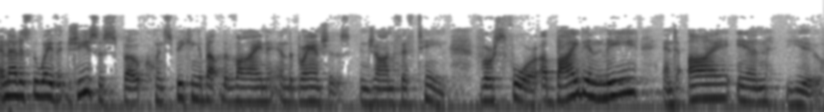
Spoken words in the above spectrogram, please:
And that is the way that Jesus spoke when speaking about the vine and the branches in John 15. Verse 4 Abide in me, and I in you.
